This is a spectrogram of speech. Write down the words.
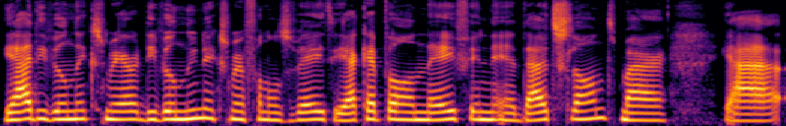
ja, die wil niks meer. Die wil nu niks meer van ons weten. Ja, ik heb wel een neef in, in Duitsland. Maar ja,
